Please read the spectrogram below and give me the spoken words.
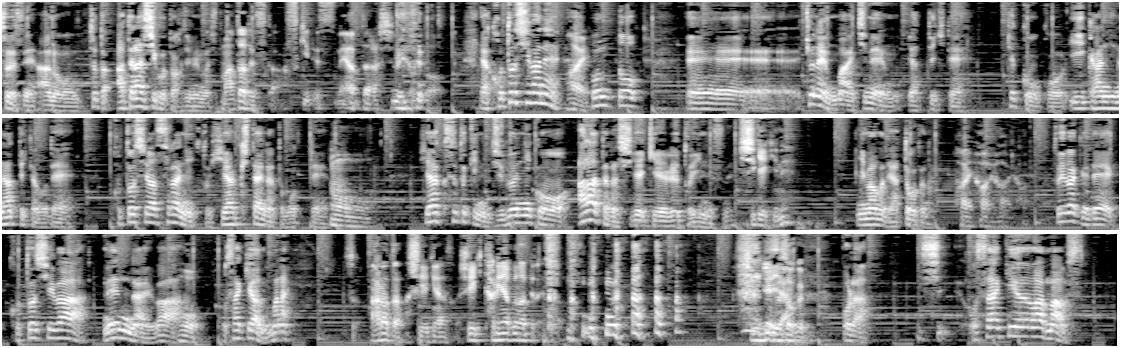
そうですね。あの、ちょっと新しいことを始めました。またですか？好きですね、新しいこと。いや、今年はね、はい本当えー、去年、まあ1年やってきて、結構こう、いい感じになってきたので、今年はさらにちょっと飛躍したいなと思って、うん。飛躍するときに自分にこう、新たな刺激を入れるといいんですね。刺激ね。今までやったことない。はいはいはいはい。というわけで、今年は、年内はほ、お酒は飲まない。新たな刺激なんですか？刺激足りなくなってないですか刺激不足。ほら、しお酒はまあ、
